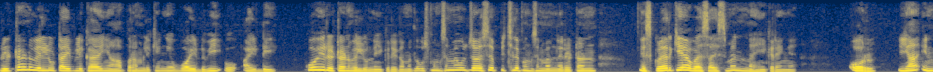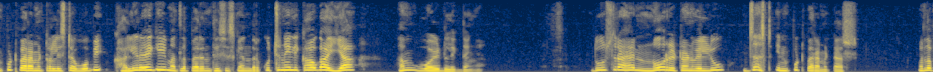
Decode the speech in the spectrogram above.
रिटर्न वैल्यू टाइप लिखा है, यहाँ पर हम लिखेंगे void V O I D कोई रिटर्न वैल्यू नहीं करेगा। मतलब उस फ़ंक्शन में वो जैसे पिछले फ़ंक्शन में हमने रिटर्न स्क्वायर किया, वैसा इसमें नहीं करेंगे। और यहाँ इनपुट पैरामीटर लिस्ट है, वो भी खाली रहेगी। मतलब पैरेंथिस के अंदर कुछ नहीं लिखा होगा, या हम वॉइड लिख देंगे। दूसरा है no return value just input parameters मतलब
